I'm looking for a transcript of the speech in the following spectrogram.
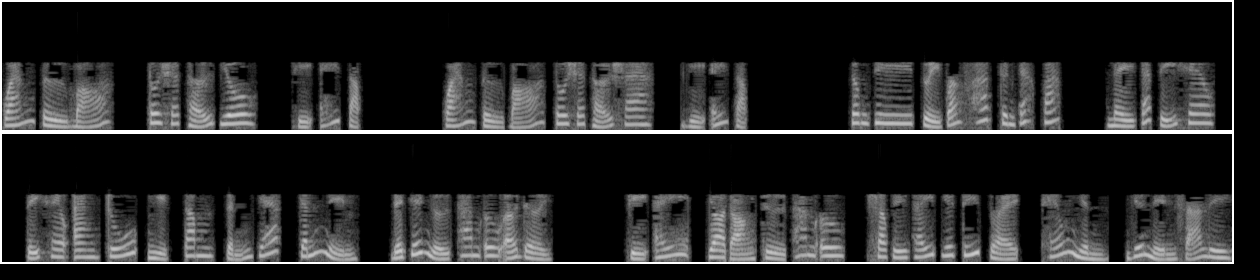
Quán từ bỏ, tôi sẽ thở vô, vì ấy tập. Quán từ bỏ, tôi sẽ thở ra, vì ấy tập. Trong khi tùy quán pháp trên các pháp, này các tỷ kheo, tỷ kheo an trú, nhiệt tâm, tỉnh giác, chánh niệm, để chế ngự tham ưu ở đời. Chị ấy do đoạn trừ tham ưu, sau khi thấy với trí tuệ, khéo nhìn, với niệm xả ly.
